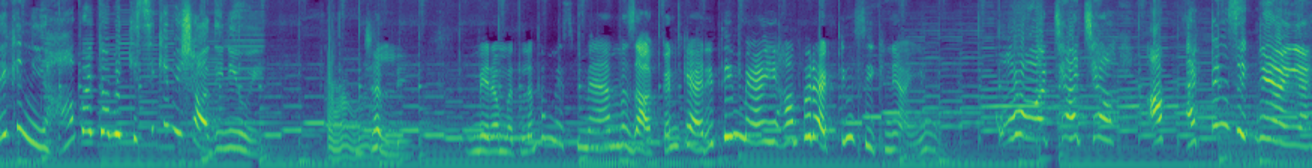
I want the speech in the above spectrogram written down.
लेकिन यहाँ पर तो अभी किसी की भी शादी नहीं हुई। झल्ली। मेरा मतलब है मिस मैं मजाकन कह रही थी मैं यहाँ पर एक्टिंग सीखने आई हूँ। ओह अच्छा अच्छा आप एक्टिंग सीखने आई हैं।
